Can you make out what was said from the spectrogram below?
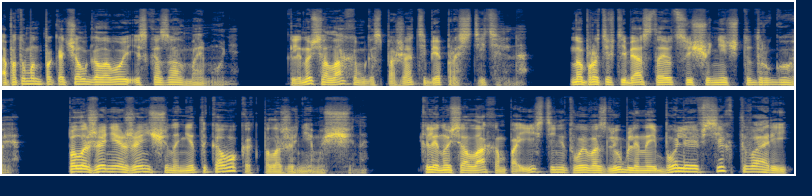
а потом он покачал головой и сказал Маймуне, «Клянусь Аллахом, госпожа, тебе простительно, но против тебя остается еще нечто другое. Положение женщины не таково, как положение мужчины. Клянусь Аллахом, поистине твой возлюбленный более всех тварей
